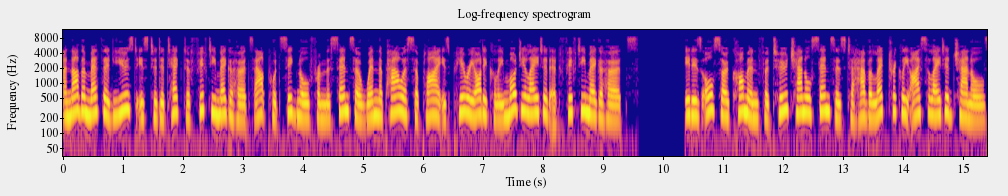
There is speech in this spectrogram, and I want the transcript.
Another method used is to detect a 50 MHz output signal from the sensor when the power supply is periodically modulated at 50 MHz. It is also common for two-channel sensors to have electrically isolated channels.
